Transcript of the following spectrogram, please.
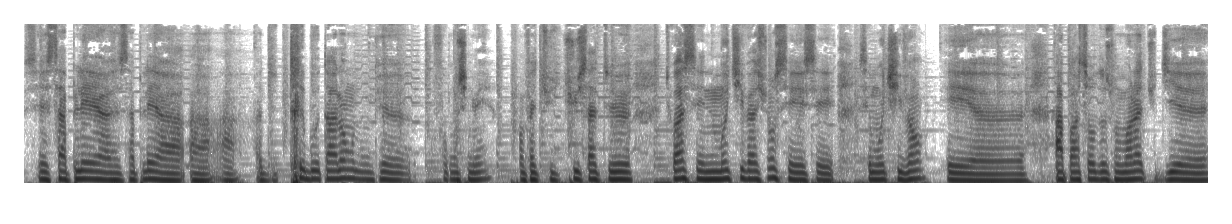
c'est ça plaît, euh, ça plaît à, à, à, à de très beaux talents, donc euh, faut continuer. En fait, tu, tu ça te, tu vois, c'est une motivation, c'est c'est c'est motivant. Et euh, à partir de ce moment-là, tu te dis, euh,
